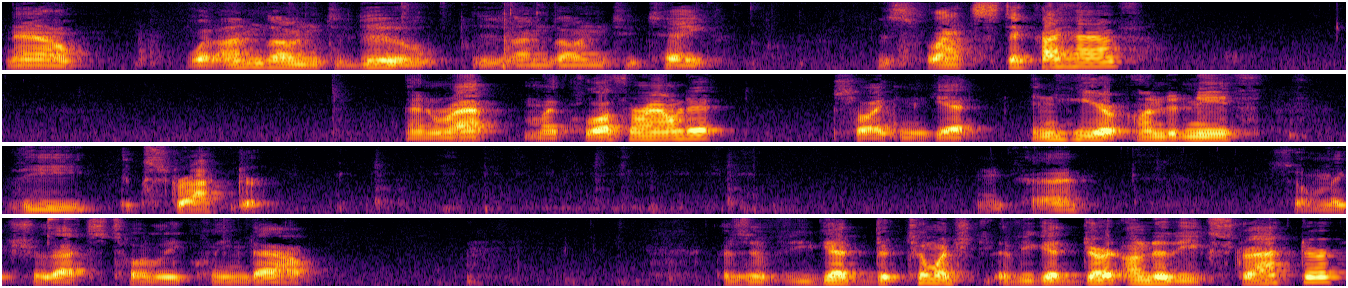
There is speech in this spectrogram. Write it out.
Now, what I'm going to do is I'm going to take this flat stick I have and wrap my cloth around it so I can get in here underneath the extractor. Okay, so make sure that's totally cleaned out. Because if you get too much, if you get dirt under the extractor,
